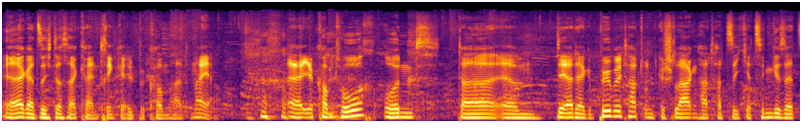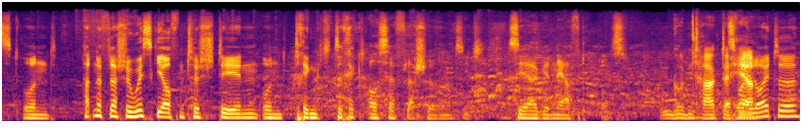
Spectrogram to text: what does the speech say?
Er ärgert sich, dass er kein Trinkgeld bekommen hat. Naja. äh, ihr kommt hoch und da ähm, der, der gepöbelt hat und geschlagen hat, hat sich jetzt hingesetzt und hat eine Flasche Whisky auf dem Tisch stehen und trinkt direkt aus der Flasche und sieht sehr genervt aus. Guten Tag, der Zwei. Leute,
